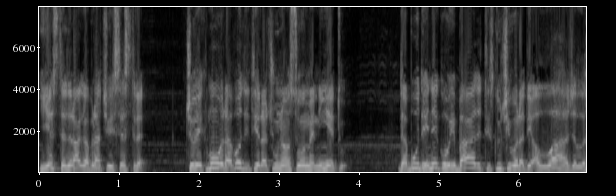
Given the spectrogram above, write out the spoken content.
Jeste, draga braćo i sestre, čovjek mora voditi računa o svome nijetu, da bude njegov ibadet isključivo radi Allaha jalla.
